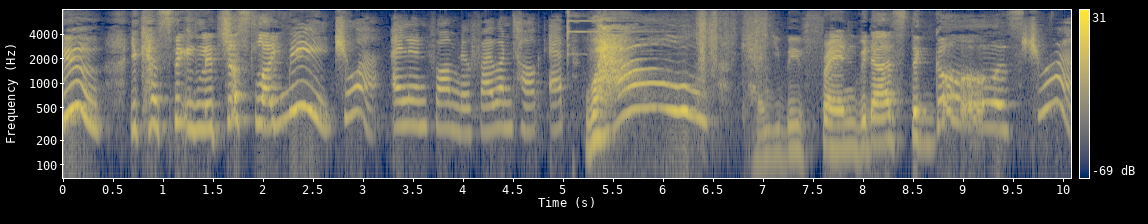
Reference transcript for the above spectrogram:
you you can speak English just like me Sure I learned from the 51talk app Wow! Can you be friend with us, the ghost? Sure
